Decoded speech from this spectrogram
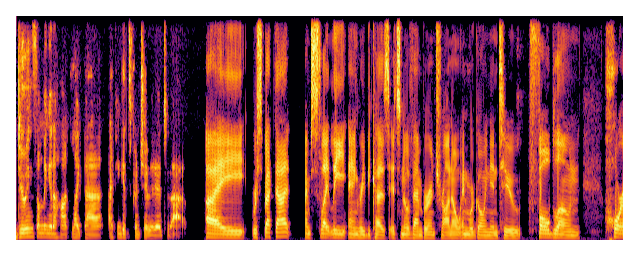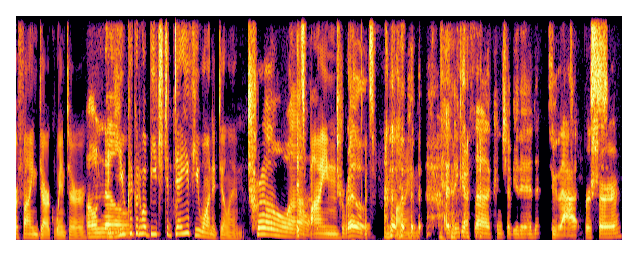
doing something in a hot like that i think it's contributed to that I respect that. I'm slightly angry because it's November in Toronto and we're going into full blown, horrifying dark winter. oh no And you could go to a beach today if you wanted, Dylan. true It's fine. true It's fine. i think it's uh contributed to that for sure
